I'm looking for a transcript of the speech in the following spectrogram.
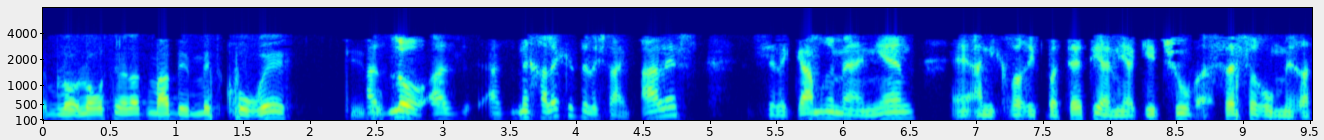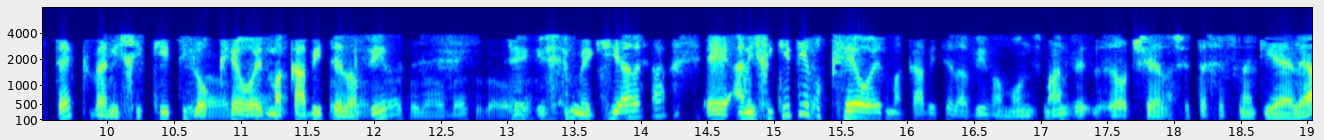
הם לא רוצים לדעת מה באמת קורה. כאילו. אז לא, אז נחלק את זה לשתיים. א', זה לגמרי מעניין. אה, אני כבר התבטאתי, אני אגיד שוב, הספר הוא מרתק, ואני חיכיתי לו כאוהד מכבי תל אביב. תודה רבה, תודה רבה. אה, מגיע לך. אה, אני חיכיתי לו כאוהד מכבי תל אביב המון זמן, וזו עוד שאלה שתכף נגיע אליה,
